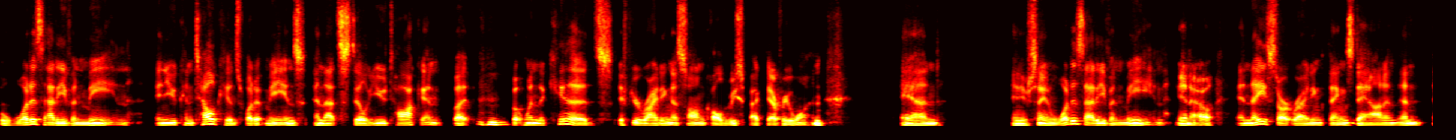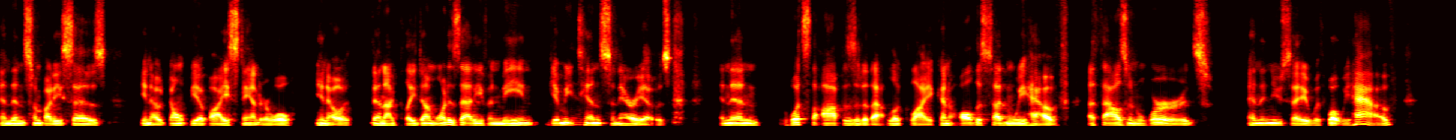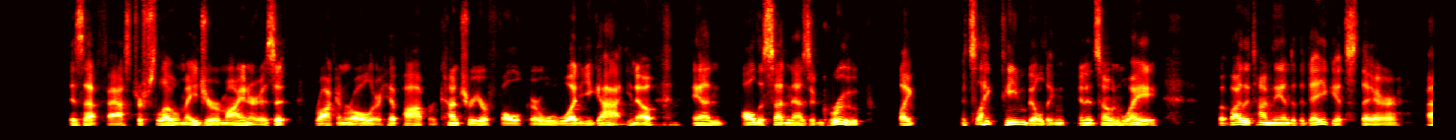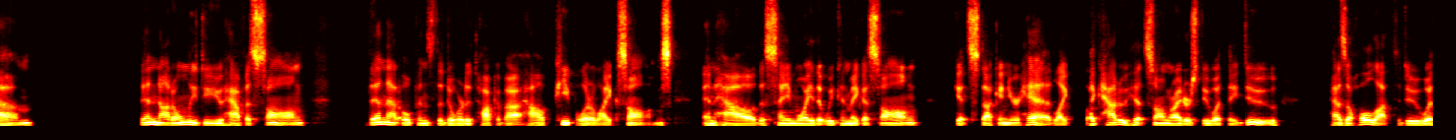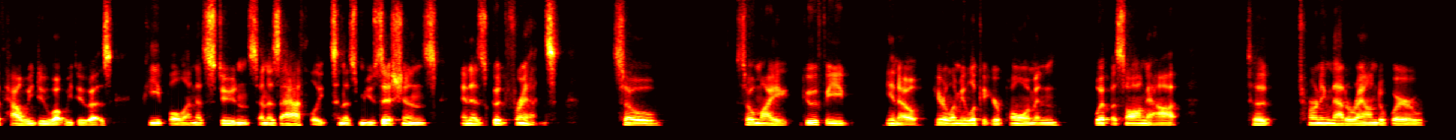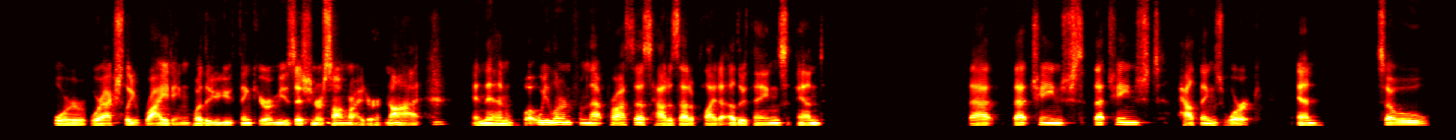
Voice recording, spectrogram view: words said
what does that even mean? And you can tell kids what it means, and that's still you talking. But mm-hmm. but when the kids, if you're writing a song called Respect Everyone, and and you're saying, what does that even mean? You know, and they start writing things down, and then and then somebody says, you know, don't be a bystander. Well, you know, then I play dumb. What does that even mean? Give me yeah. 10 scenarios. And then what's the opposite of that look like? And all of a sudden we have a thousand words. And then you say, with what we have, is that fast or slow, major or minor? Is it rock and roll or hip hop or country or folk or what do you got? You know? Uh-huh. And all of a sudden, as a group, like it's like team building in its own way. But by the time the end of the day gets there, um, then not only do you have a song, then that opens the door to talk about how people are like songs and how the same way that we can make a song get stuck in your head, like like how do hit songwriters do what they do, has a whole lot to do with how we do what we do as people and as students and as athletes and as musicians and as good friends. So so my goofy, you know, here let me look at your poem and whip a song out to turning that around to where we're we're actually writing, whether you think you're a musician or songwriter or not. Mm-hmm. And then what we learn from that process, how does that apply to other things? And that that changed that changed how things work and so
